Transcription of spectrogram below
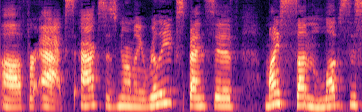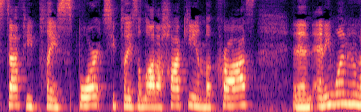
uh, for Axe. Axe is normally really expensive. My son loves this stuff. He plays sports. He plays a lot of hockey and lacrosse. And anyone who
